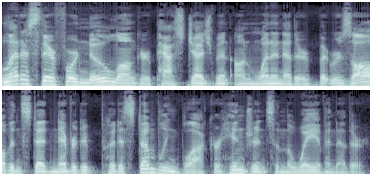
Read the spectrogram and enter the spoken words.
Let us therefore no longer pass judgment on one another, but resolve instead never to put a stumbling block or hindrance in the way of another.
